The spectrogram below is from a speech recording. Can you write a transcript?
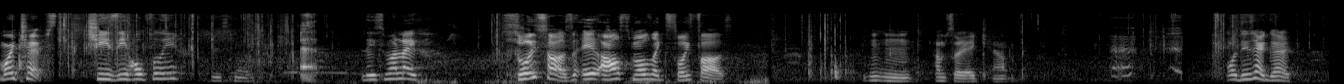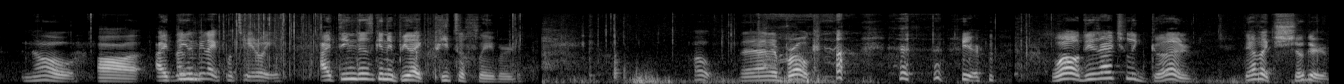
More chips. Cheesy, hopefully. They smell like They smell like soy sauce. It all smells like soy sauce. Mm-mm. I'm sorry, I can't. Oh, these are good. No. Uh, I They're gonna be like potatoy. I think this is gonna be like pizza flavored. Oh, and it broke. Here. Whoa, these are actually good. They have like sugar.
